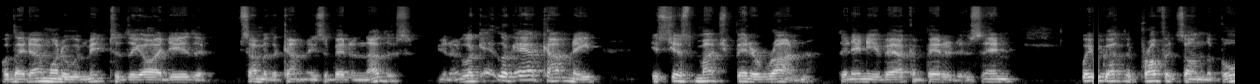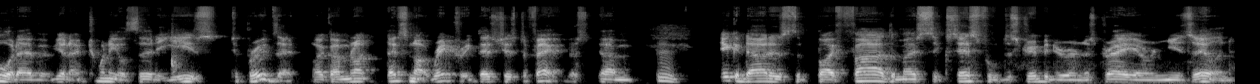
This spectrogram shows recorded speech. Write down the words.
or they don't want to admit to the idea that some of the companies are better than others. You know, look, look, our company is just much better run than any of our competitors, and we've got the profits on the board over you know twenty or thirty years to prove that. Like, I'm not. That's not rhetoric. That's just a fact. Um, mm. Data is the, by far the most successful distributor in Australia and New Zealand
